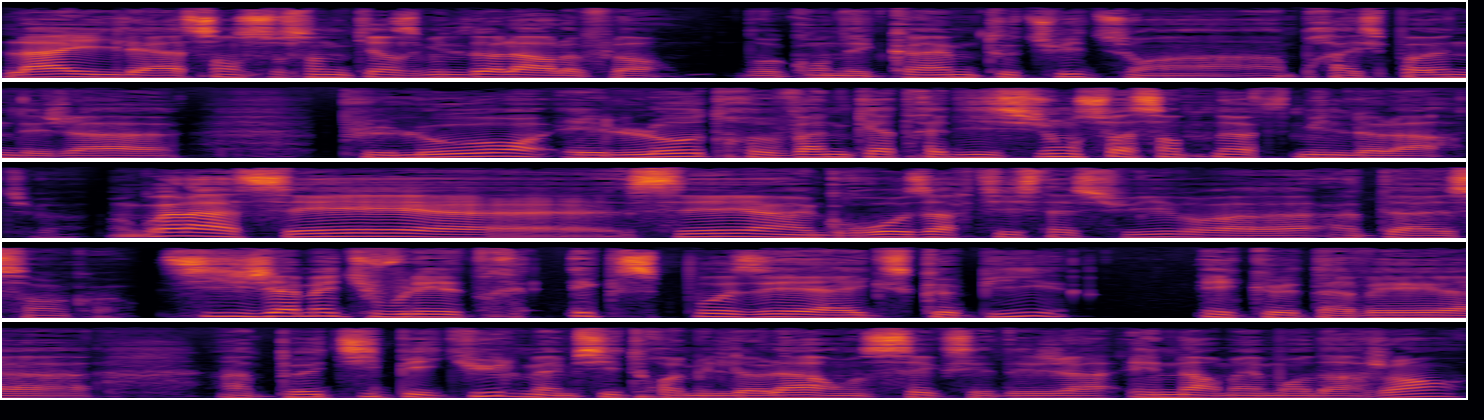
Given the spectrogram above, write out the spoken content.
là, il est à 175 000 dollars le floor. Donc, on est quand même tout de suite sur un, un price point déjà euh, plus lourd. Et l'autre, 24 éditions, 69 000 dollars, tu vois. Donc voilà, c'est, euh, c'est un gros artiste à suivre, intéressant, quoi. Si jamais tu voulais être exposé à Xcopy, et que tu avais un petit pécule, même si 3000 dollars, on sait que c'est déjà énormément d'argent,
